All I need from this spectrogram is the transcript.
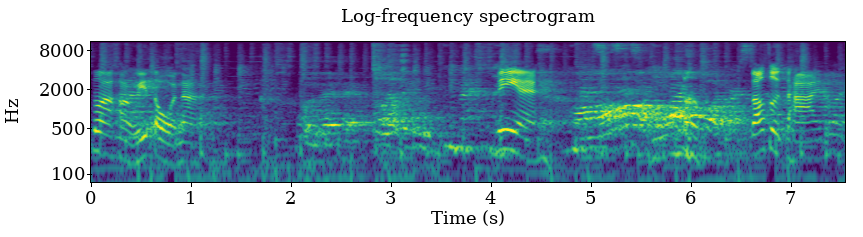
นู่นอะฝั่งที่โตนน่ะ นี่ไงต้องสุดท้ายด้วย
